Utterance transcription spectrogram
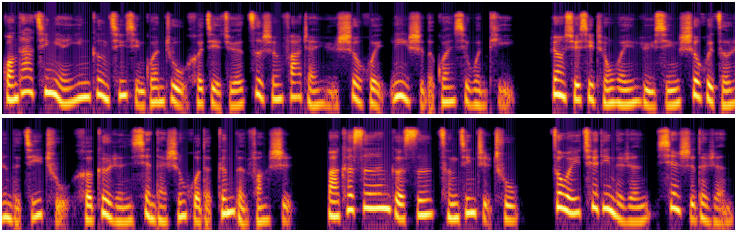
广大青年应更清醒关注和解决自身发展与社会历史的关系问题，让学习成为履行社会责任的基础和个人现代生活的根本方式。马克思恩格斯曾经指出，作为确定的人、现实的人，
